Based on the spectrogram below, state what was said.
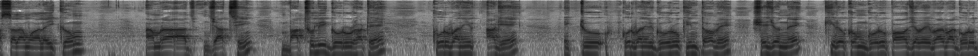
আসসালামু আলাইকুম। আমরা আজ যাচ্ছি বাথুলি গরুর হাটে। কোরবানির আগে একটু কোরবানির গরু কিনতে হবে সেই জন্যে কীরকম গরু পাওয়া যাবে এবার বা গরুর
